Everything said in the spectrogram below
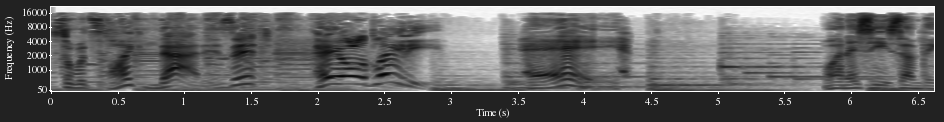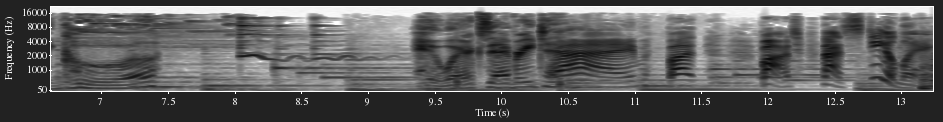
So it's like that, is it? Hey, old lady! Hey. Wanna see something cool? It works every time. But, but, that's stealing.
